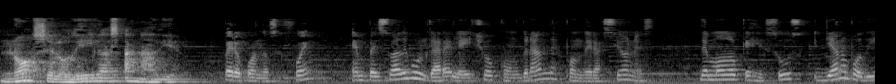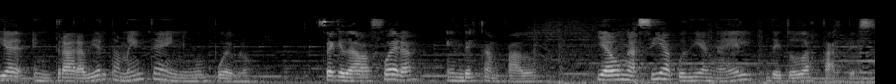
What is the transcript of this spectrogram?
No se lo digas a nadie. Pero cuando se fue, empezó a divulgar el hecho con grandes ponderaciones, de modo que Jesús ya no podía entrar abiertamente en ningún pueblo. Se quedaba fuera, en descampado, y aún así acudían a él de todas partes.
